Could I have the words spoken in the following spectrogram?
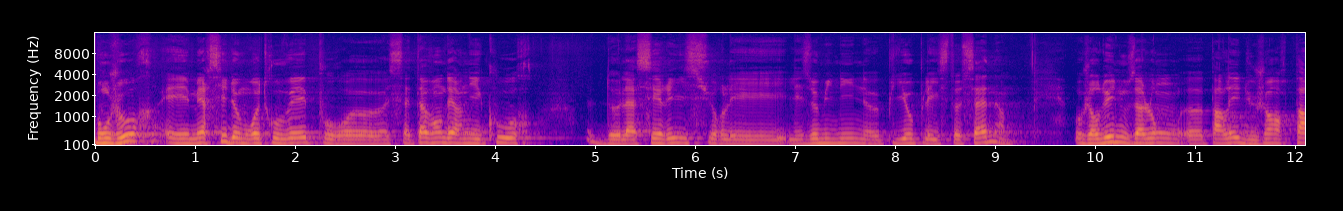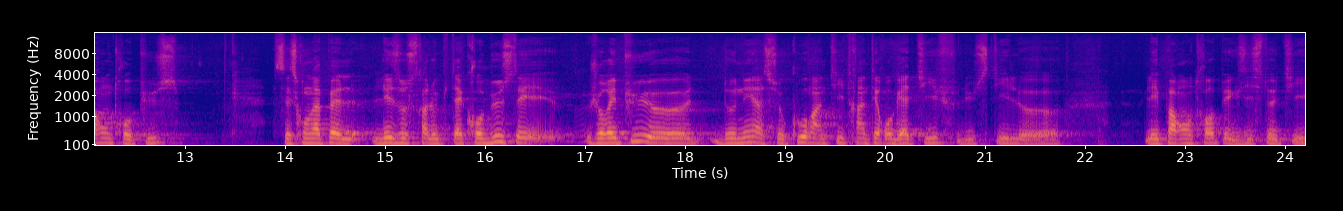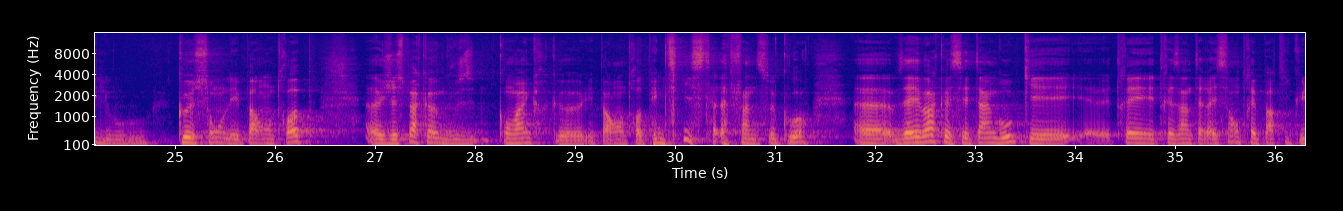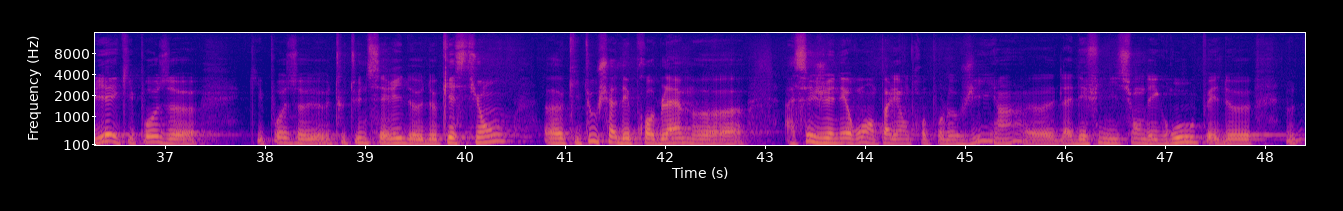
Bonjour et merci de me retrouver pour euh, cet avant-dernier cours de la série sur les, hominines pliopléistocènes. Aujourd'hui, nous allons euh, parler du genre Paranthropus. C'est ce qu'on appelle les australopithèques robustes et j'aurais pu euh, donner à ce cours un titre interrogatif du style Les paranthropes existent-ils ou Que sont les paranthropes euh, j'espère quand même vous convaincre que les paranthropes existent à la fin de ce cours. Euh, vous allez voir que c'est un groupe qui est euh, très, très intéressant, très particulier et qui pose, qui pose toute une série de, questions qui touchent à des problèmes assez généraux en paléanthropologie, hein, de la définition des groupes et de,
